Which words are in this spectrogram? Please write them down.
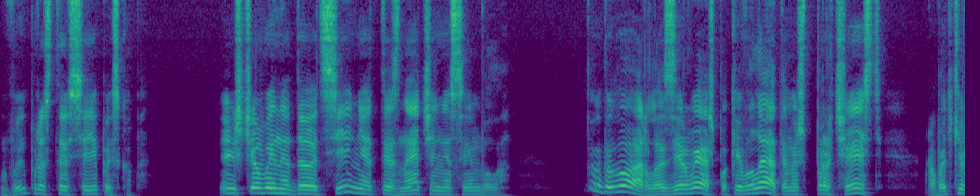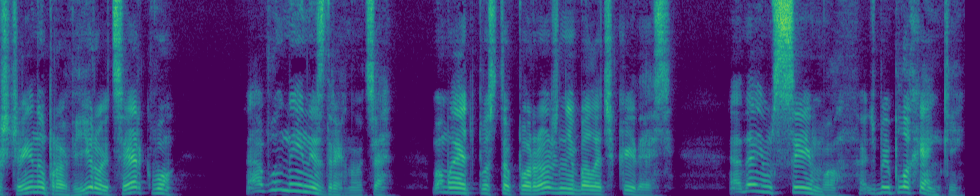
випростався єпископ. І що ви недооцінюєте значення символу. Тут горло зірвеш, поки волатимеш про честь, про батьківщину, про віру і церкву, а вони не здригнуться, бо мають пустопорожні балачки десь. А дай їм символ, хоч би плохенький,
